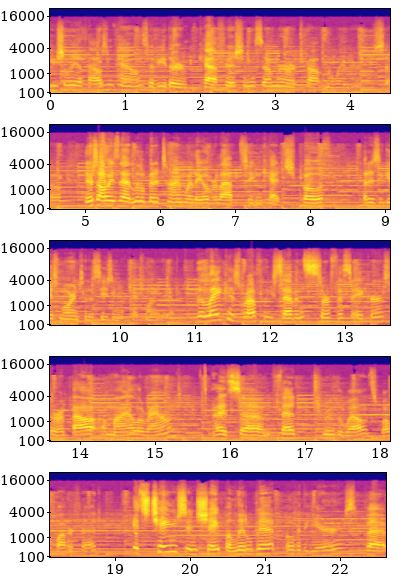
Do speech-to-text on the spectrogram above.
usually a thousand pounds of either catfish in the summer or trout in the winter. So there's always that little bit of time where they overlap so you can catch both, but as it gets more into the season, you'll catch one or the other. The lake is roughly seven surface acres or about a mile around. It's um, fed through the well, it's well water fed. It's changed in shape a little bit over the years, but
